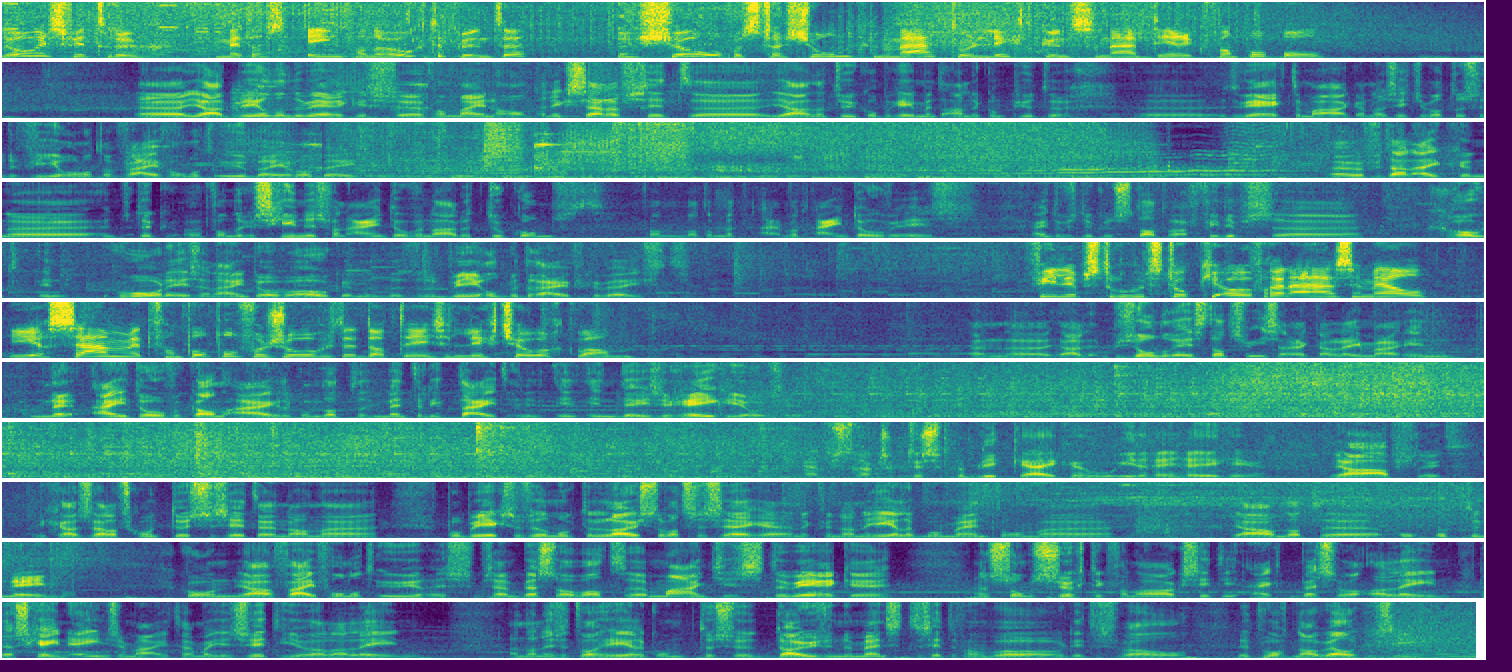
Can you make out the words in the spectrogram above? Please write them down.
Lo is weer terug, met als een van de hoogtepunten een show op het station gemaakt door lichtkunstenaar Dirk van Poppel. Uh, ja, het beeldende werk is uh, van mijn hand. En ik zelf zit uh, ja, natuurlijk op een gegeven moment aan de computer het werk te maken. En dan zit je wel tussen de 400 en 500 uur ben je wel bezig. we vertellen eigenlijk een, een, stuk van de geschiedenis van Eindhoven naar de toekomst. Van wat, er met, wat Eindhoven is. Eindhoven is natuurlijk een stad waar Philips groot in geworden is en Eindhoven ook. En dat is een wereldbedrijf geweest. Philips droeg het stokje over aan ASML, die er samen met Van Poppel voor zorgde dat deze lichtshow er kwam. En uh, ja, het bijzondere is dat zoiets eigenlijk alleen maar in Eindhoven kan eigenlijk, omdat de mentaliteit in, in, in deze regio zit. Gaat u straks ook tussen het publiek kijken hoe iedereen reageert? Ja, absoluut. Ik ga zelf gewoon tussen zitten en dan uh, probeer ik zoveel mogelijk te luisteren wat ze zeggen. En ik vind dat een heerlijk moment om, uh, ja, om dat uh, op te nemen. Gewoon ja, 500 uur is, zijn best wel wat maandjes te werken. En soms zucht ik van, oh, ik zit hier echt best wel alleen. Dat is geen eenzaamheid, hè, maar je zit hier wel alleen. En dan is het wel heerlijk om tussen duizenden mensen te zitten van, wow, dit, is wel, dit wordt nou wel gezien.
